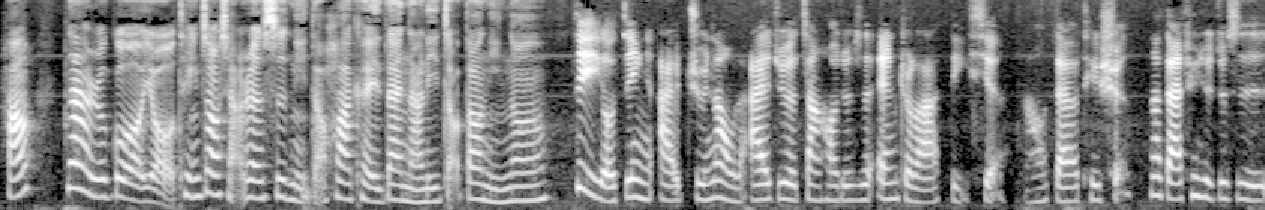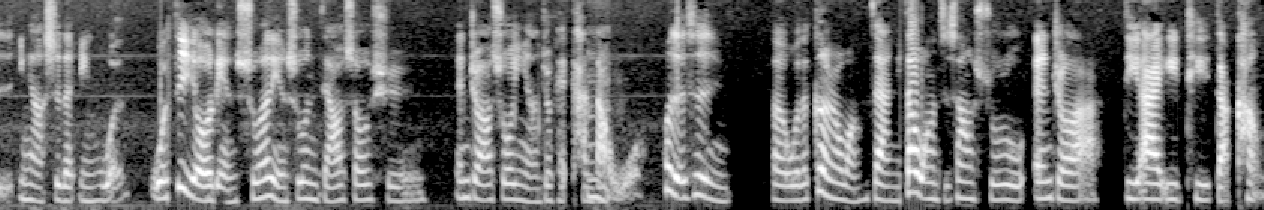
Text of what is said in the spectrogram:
好，那如果有听众想认识你的话，可以在哪里找到你呢？自己有经营 IG，那我的 IG 的账号就是 Angela 底线，然后 Dietitian，那 Dietitian 就是营养师的英文。我自己有脸书，那脸书你只要搜寻 Angela 说营养就可以看到我，嗯、或者是你呃我的个人网站，你在网址上输入 Angela Diet dot com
